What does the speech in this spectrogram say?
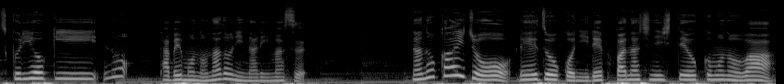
作り置きの食べ物などになります。7日以上冷蔵庫に入れっぱなしにしておくものは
